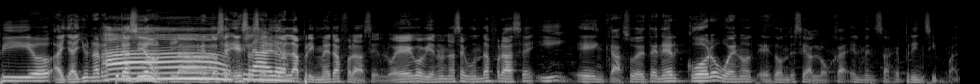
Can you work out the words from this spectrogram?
pío, allá hay una respiración. Ah, Entonces esa claro. sería la primera frase. Luego viene una segunda frase y eh, en caso de tener coro, bueno, es donde se aloja el mensaje principal.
